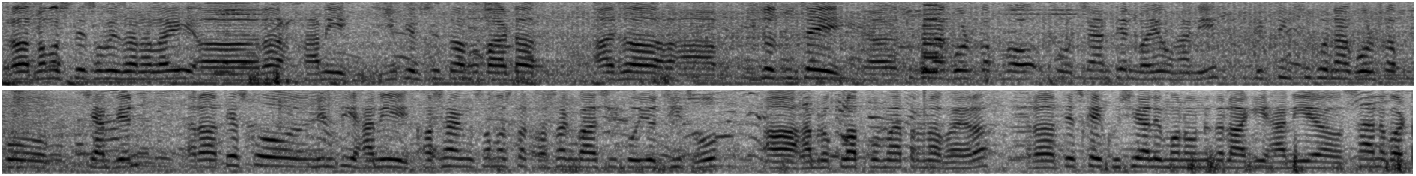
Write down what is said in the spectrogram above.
र नमस्ते सबैजनालाई र हामी युकेएमसी तर्फबाट आज हिजो जुन चाहिँ सुकुना गोल्ड कपको च्याम्पियन भयौँ हामी फिफ्टिन सुकुना गोल्ड कपको च्याम्पियन। र त्यसको निम्ति हामी खसाङ समस्त खसाङवासीको यो जित हो हाम्रो क्लबको मात्र नभएर। र त्यसकै खुसियाली मनाउनुको लागि हामी सानोबाट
